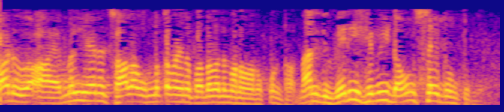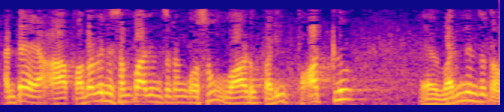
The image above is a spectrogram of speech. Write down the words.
వాడు ఆ ఎమ్మెల్యేని చాలా ఉన్నతమైన పదవిని మనం అనుకుంటాం. దానికి వెరీ హెవీ డౌన్ సైడ్ ఉంటుంది. అంటే ఆ పదవిని సంపాదించడం కోసం వాడు పడి పాట్లు వర్ణించడం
